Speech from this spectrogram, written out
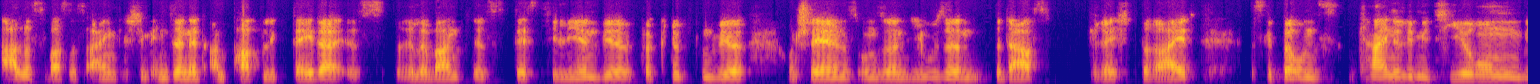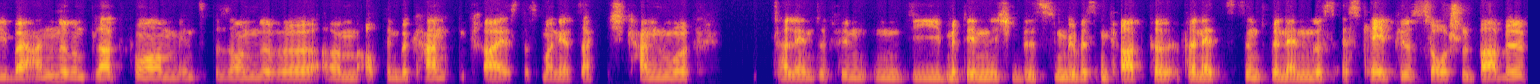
alles, was es eigentlich im Internet an Public Data ist, relevant ist, destillieren wir, verknüpfen wir und stellen es unseren Usern bedarfs gerecht bereit. Es gibt bei uns keine Limitierungen wie bei anderen Plattformen, insbesondere ähm, auf dem Bekanntenkreis, dass man jetzt sagt, ich kann nur Talente finden, die mit denen ich bis zu einem gewissen Grad ver vernetzt sind. Wir nennen das Escape Your Social Bubble.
